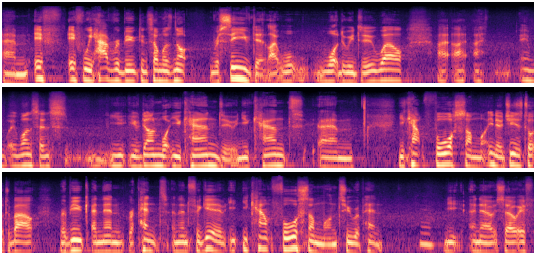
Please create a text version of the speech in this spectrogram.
um, if if we have rebuked and someone's not received it like what, what do we do? Well I, I, in, in one sense you, you've done what you can do and you can't um, you can't force someone you know Jesus talked about rebuke and then repent and then forgive. You, you can't force someone to repent you, you know, so if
